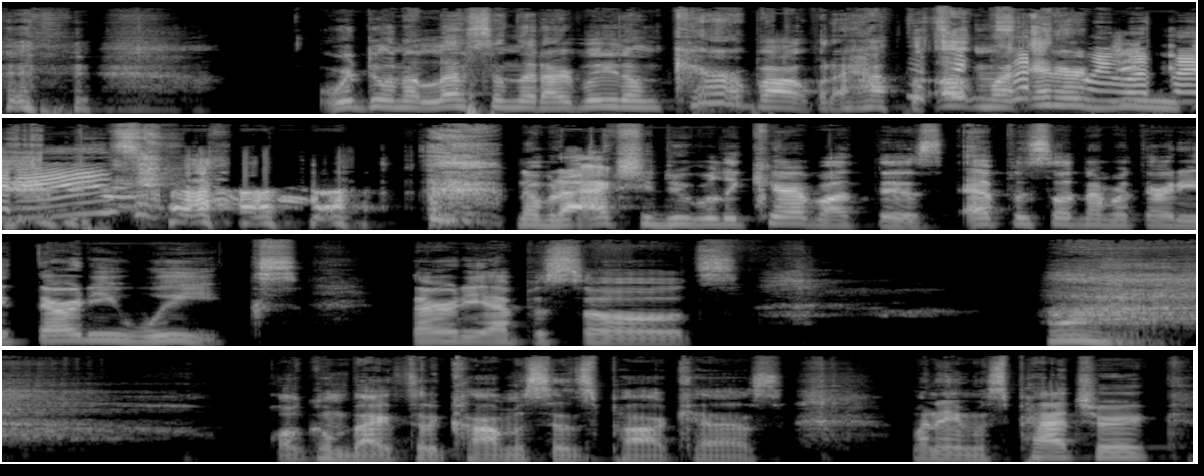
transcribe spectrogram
we're doing a lesson that I really don't care about, but I have to That's up my energy. no, but I actually do really care about this. Episode number 30, 30 weeks, 30 episodes. welcome back to the Common Sense Podcast. My name is Patrick.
